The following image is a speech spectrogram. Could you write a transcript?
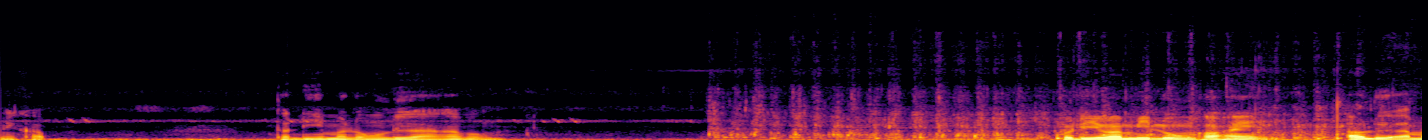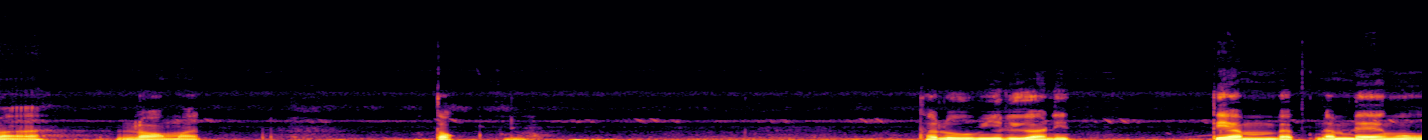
นี่ครับ ตอนนี้มาลงเรือครับผมพอดีว่ามีลุงเขาให้เอาเรือมา ลองมาตกอยู่ ถ้ารู้มีเรือนี่เตรียมแบบน้ำแดงหมู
